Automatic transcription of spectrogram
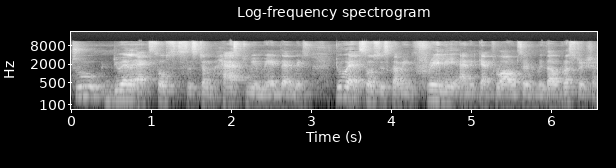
True dual exhaust system has to be made. That means two exhaust is coming freely and it can flow outside without restriction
